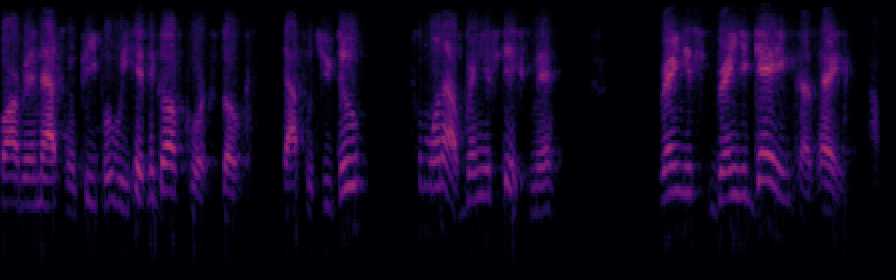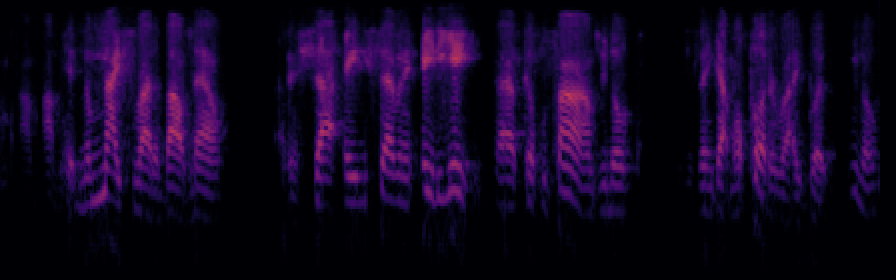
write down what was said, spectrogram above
Barber International people, we hit the golf course. So that's what you do. Come on out. Bring your sticks, man. Bring your bring your game, because hey, I'm, I'm I'm hitting them nice right about now. Been shot 87 and 88 past couple times, you know. Just ain't got my putter right, but you know,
